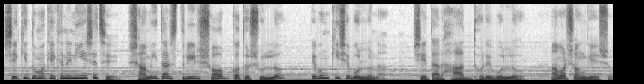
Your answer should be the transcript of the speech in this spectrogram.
সে কি তোমাকে এখানে নিয়ে এসেছে? স্বামী তার স্ত্রীর সব কথা শুনল এবং কি সে বলল না? সে তার হাত ধরে বলল, আমার সঙ্গে এসো।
